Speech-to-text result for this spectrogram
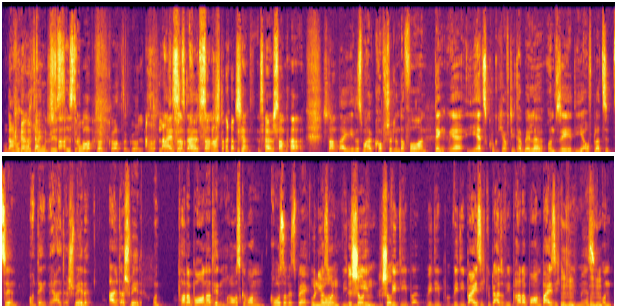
Wo, wo, wo du bist, ist oh oben. Gott, oh Gott, oh Gott. Also, lass uns das stand da- kurz stand, stand, stand, stand, da, stand da jedes Mal kopfschüttelnd davor und denk mir, jetzt gucke ich auf die Tabelle und sehe die auf Platz 17 und denk mir, alter Schwede, alter Schwede. Und Paderborn hat hinten raus gewonnen, großer Respekt. Union wie ist schon- schon- Wie die, wie, die, wie die bei sich, geblieben- also wie Paderborn bei Mhm, sich geblieben ist und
